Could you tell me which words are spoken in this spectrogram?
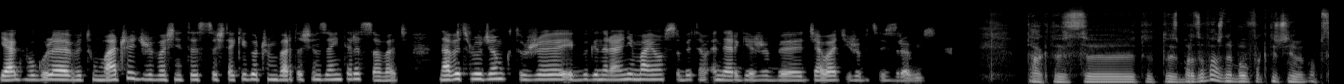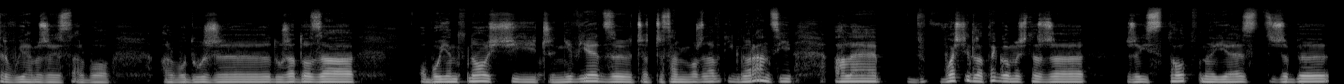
jak w ogóle wytłumaczyć, że właśnie to jest coś takiego, czym warto się zainteresować. Nawet ludziom, którzy jakby generalnie mają w sobie tę energię, żeby działać i żeby coś zrobić. Tak, to jest, e, to, to jest bardzo ważne, bo faktycznie obserwujemy, że jest albo, albo duży, duża doza obojętności, czy niewiedzy, czy czasami może nawet ignorancji, ale właśnie dlatego myślę, że, że istotne jest, żeby,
